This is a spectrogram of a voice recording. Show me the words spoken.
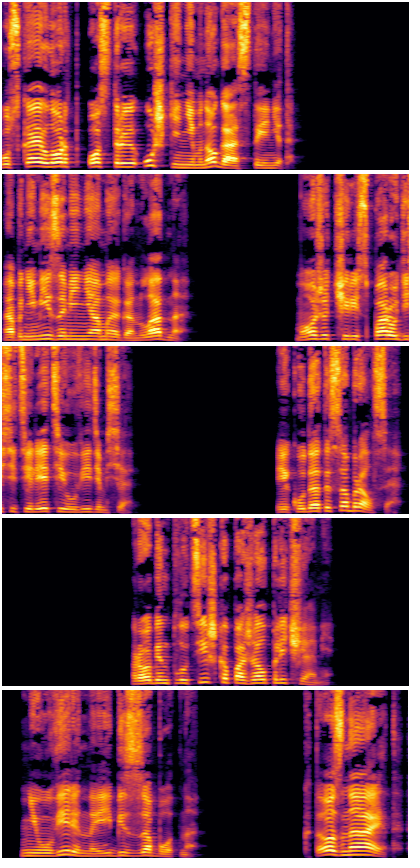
Пускай лорд Острые Ушки немного остынет. Обними за меня, Меган, ладно? Может, через пару десятилетий увидимся. И куда ты собрался? Робин Плутишка пожал плечами. Неуверенно и беззаботно. Кто знает.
